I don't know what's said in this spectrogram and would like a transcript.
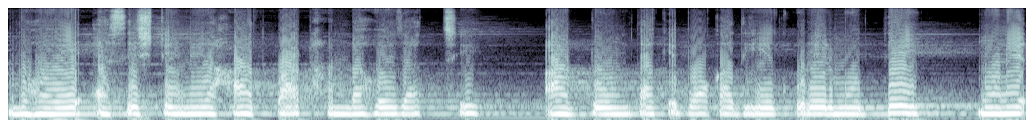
ভয়ে অ্যাসিস্ট্যান্টের হাত পা ঠান্ডা হয়ে যাচ্ছে আর ডোম তাকে বকা দিয়ে ঘোরের মধ্যে মনের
